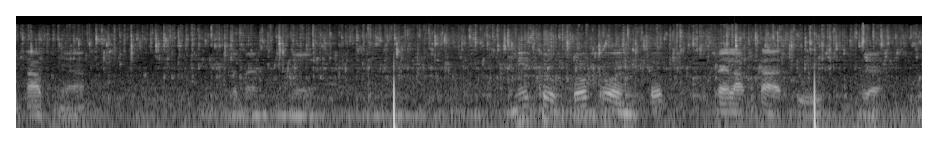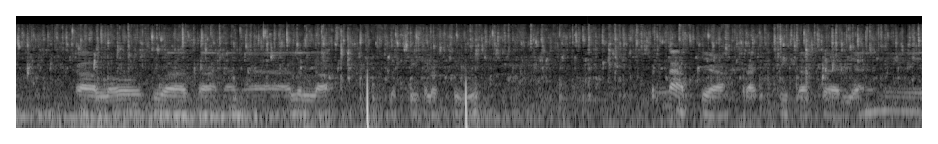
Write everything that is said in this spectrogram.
atapnya. Teman ini ini cukup untuk relaksasi ya. Kalau suasananya lelah letih lesu penat ya beraktivitas harian ini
